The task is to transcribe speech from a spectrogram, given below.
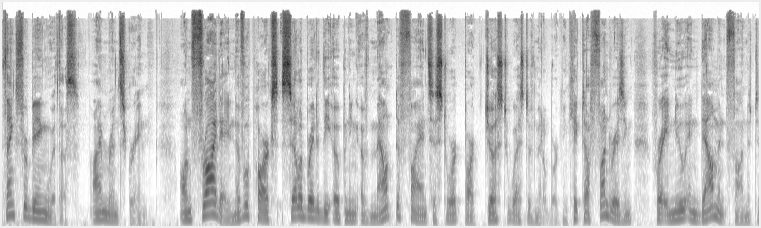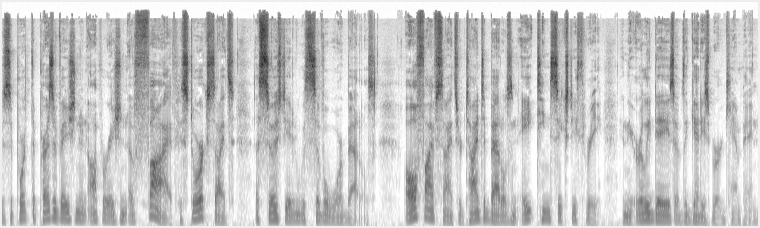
Thanks for being with us. I'm Renss Greene. On Friday, Nova Parks celebrated the opening of Mount Defiance Historic Park just west of Middleburg and kicked off fundraising for a new endowment fund to support the preservation and operation of five historic sites associated with Civil War battles. All five sites are tied to battles in 1863 in the early days of the Gettysburg Campaign.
